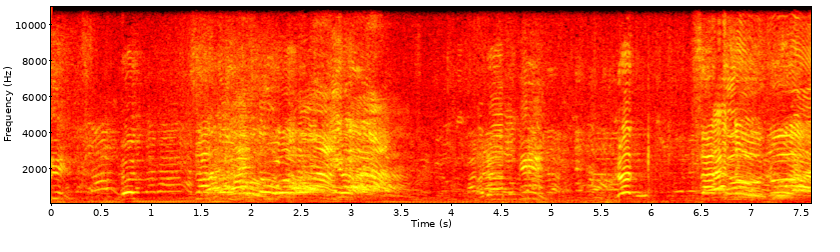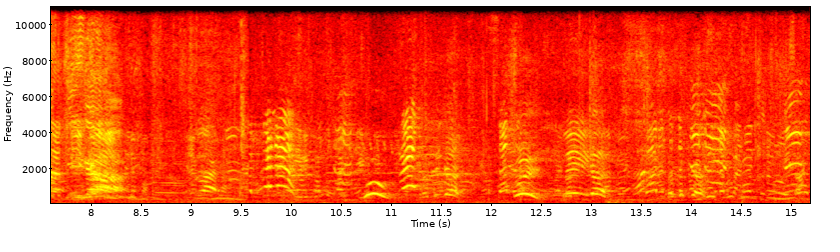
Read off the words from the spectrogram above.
kiri. Satu, dua, tiga. ada ke kiri. Satu, dua, tiga. Perhatikan. Perhatikan. Perhatikan.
